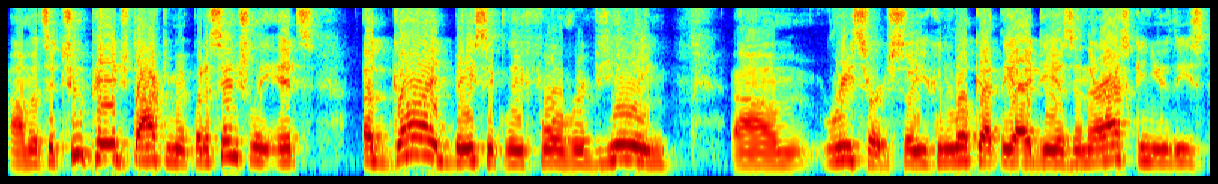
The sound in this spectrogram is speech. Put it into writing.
Um, it's a two-page document, but essentially it's a guide basically for reviewing um, research. So you can look at the ideas, and they're asking you these,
